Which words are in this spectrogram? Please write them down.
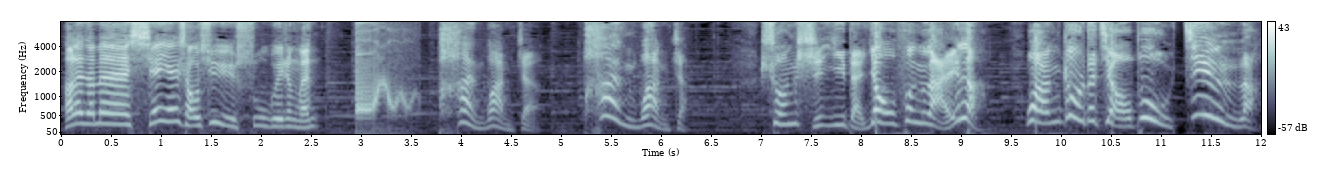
好了，咱们闲言少叙，书归正文。盼望着，盼望着，双十一的妖风来了，网购的脚步近了，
